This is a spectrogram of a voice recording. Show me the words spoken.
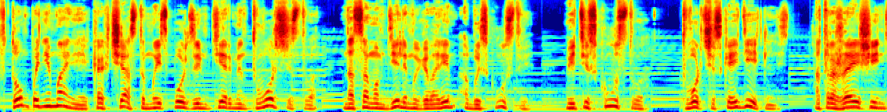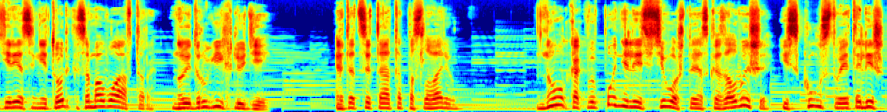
В том понимании, как часто мы используем термин «творчество», на самом деле мы говорим об искусстве. Ведь искусство – творческая деятельность, отражающая интересы не только самого автора, но и других людей. Это цитата по словарю. Но, как вы поняли из всего, что я сказал выше, искусство – это лишь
